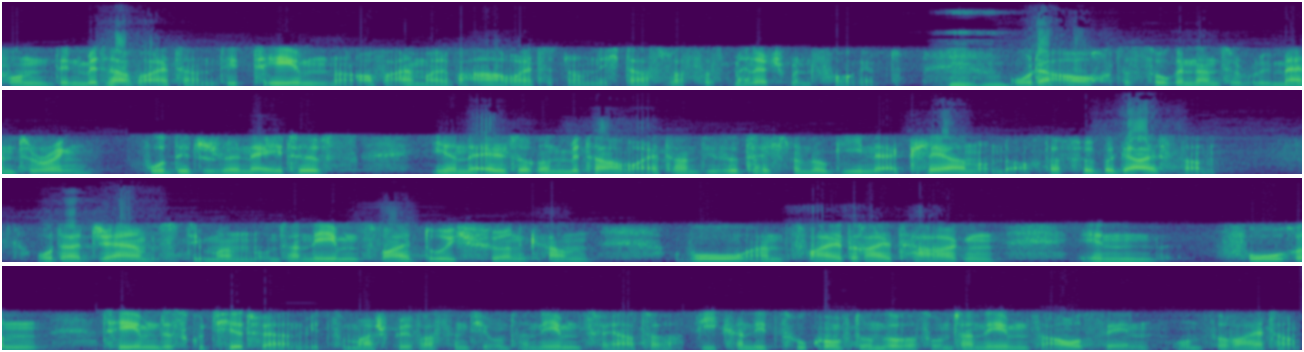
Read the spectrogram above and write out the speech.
von den Mitarbeitern die Themen auf einmal bearbeitet und nicht das, was das Management vorgibt. Mhm. Oder auch das sogenannte Rementoring, wo Digital Natives ihren älteren Mitarbeitern diese Technologien erklären und auch dafür begeistern. Oder Jams, die man unternehmensweit durchführen kann, wo an zwei, drei Tagen in Foren Themen diskutiert werden, wie zum Beispiel, was sind die Unternehmenswerte, wie kann die Zukunft unseres Unternehmens aussehen und so weiter.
